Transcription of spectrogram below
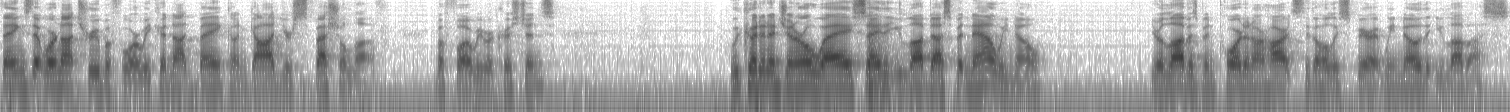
Things that were not true before. We could not bank on God, your special love, before we were Christians. We could, in a general way, say that you loved us, but now we know. Your love has been poured in our hearts through the Holy Spirit. We know that you love us.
